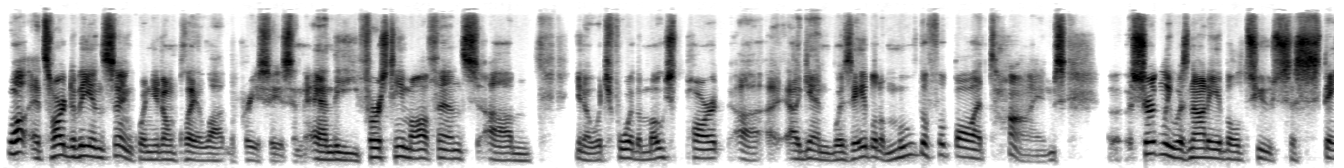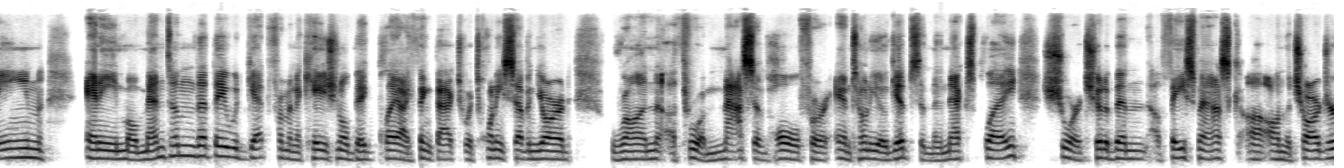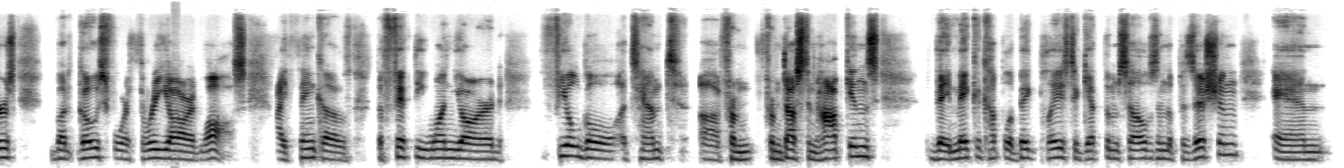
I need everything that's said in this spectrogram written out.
Well, it's hard to be in sync when you don't play a lot in the preseason. And the first team offense, um, you know, which for the most part, uh, again, was able to move the football at times, certainly was not able to sustain any momentum that they would get from an occasional big play. I think back to a 27 yard run uh, through a massive hole for Antonio Gibson. The next play, sure, it should have been a face mask uh, on the Chargers, but goes for three yard loss. I think of the 51 yard field goal attempt uh, from from Dustin Hopkins. They make a couple of big plays to get themselves in the position, and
